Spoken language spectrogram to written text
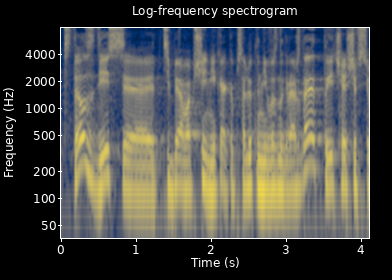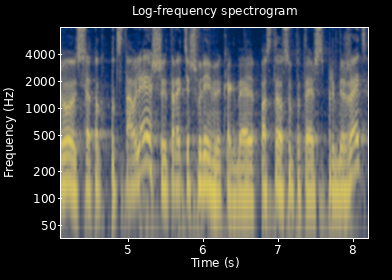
Стелс здесь э, тебя вообще никак абсолютно не вознаграждает. Ты чаще всего себя только подставляешь и тратишь время, когда по стелсу пытаешься пробежать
